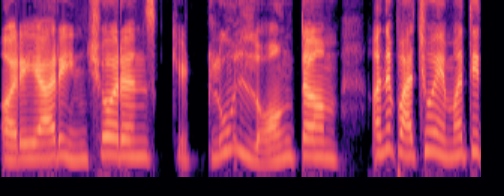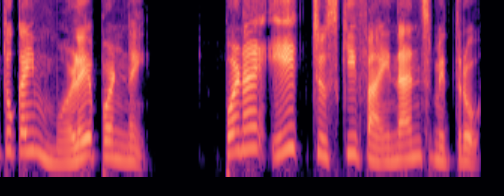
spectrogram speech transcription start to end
અરે યાર ઇન્સ્યોરન્સ કેટલું લોંગ ટર્મ અને પાછું એમાંથી તો કંઈ મળે પણ નહીં. પણ આ એક ચુસ્કી ફાઇનાન્સ મિત્રો,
